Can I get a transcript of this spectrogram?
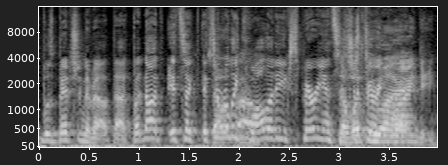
was bitching about that. But no, it's a it's a really um, quality experience. so It's just what you very are- grindy.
